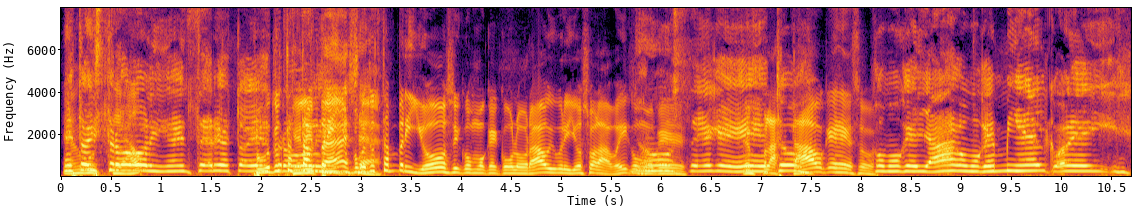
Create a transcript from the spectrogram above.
Estoy struggling, en serio estoy Porque tú, estás ¿Qué tan le bri- pasa? porque tú estás brilloso y como que colorado y brilloso a la vez. Como no que sé qué es emplastado. ¿Qué es eso? Como que ya, como que es miércoles y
